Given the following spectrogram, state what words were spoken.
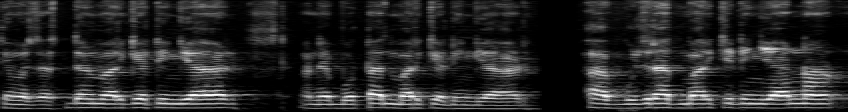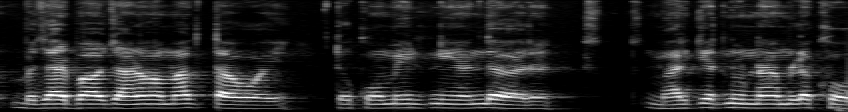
તેમજ જસદણ માર્કેટિંગ યાર્ડ અને બોટાદ માર્કેટિંગ યાર્ડ. આપ ગુજરાત માર્કેટિંગ યાર્ડના બજાર ભાવ જાણવા માગતા હોય તો કોમેન્ટની અંદર માર્કેટનું નામ લખો,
